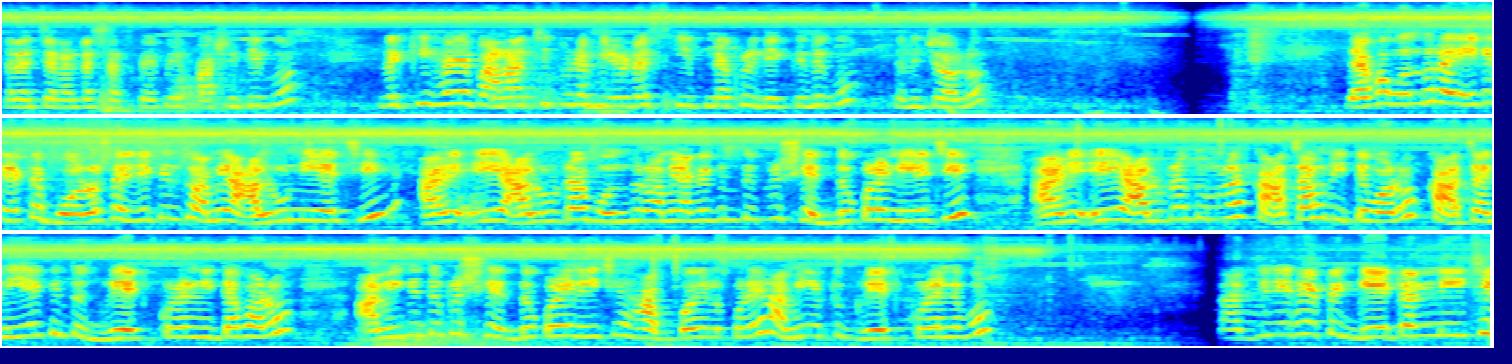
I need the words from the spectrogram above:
তারা চ্যানেলটা সাবস্ক্রাইব করে পাশে থেকো। তাহলে কীভাবে বানাচ্ছি তোমরা ভিডিওটা স্কিপ না করে দেখতে থাকো। তাহলে চলো দেখো বন্ধুরা, এখানে একটা বড় সাইজে কিন্তু আমি আলু নিয়েছি। আর এই আলুটা বন্ধুরা, আমি আগে কিন্তু একটু সেদ্ধ করে নিয়েছি। আর এই আলুটা তোমরা কাঁচাও নিতে পারো। কাঁচা নিয়ে কিন্তু গ্রেট করে নিতে পারো। আমি কিন্তু একটু সেদ্ধ করে নিয়েছি হাফ বয়েল করে। আমি একটু গ্রেট করে নেব। তার জন্য এখানে একটা গ্রেটার নিয়েছি।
